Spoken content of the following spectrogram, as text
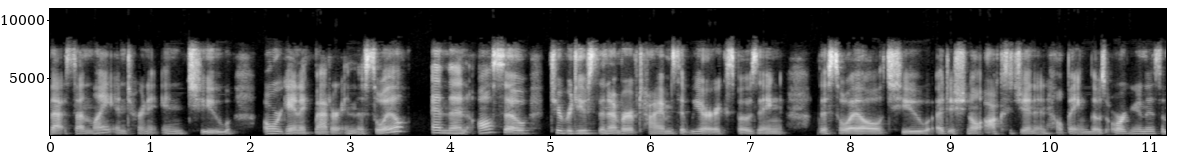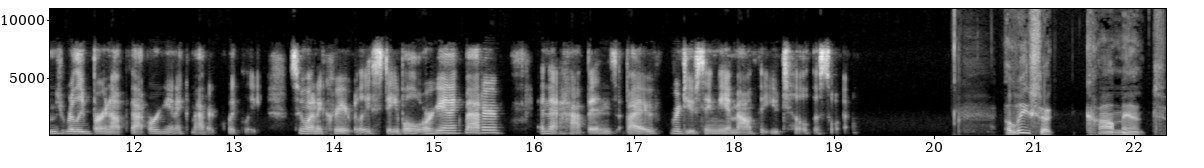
that sunlight and turn it into organic matter in the soil. And then also to reduce the number of times that we are exposing the soil to additional oxygen and helping those organisms really burn up that organic matter quickly. So we want to create really stable organic matter, and that happens by reducing the amount that you till the soil. Elisa, comment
